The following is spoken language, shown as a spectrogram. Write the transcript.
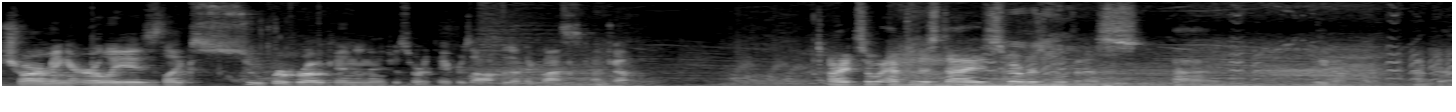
charming early is like super broken, and it just sort of tapers off as other classes catch up. All right, so after this dies, whoever's moving us, uh, lead on. I'm done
